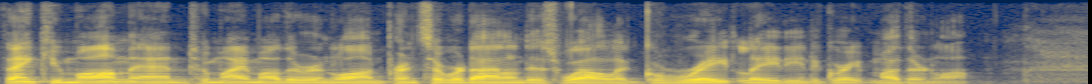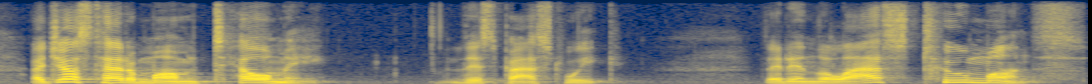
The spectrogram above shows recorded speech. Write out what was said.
thank you, Mom, and to my mother in law in Prince Edward Island as well. A great lady and a great mother in law. I just had a mom tell me this past week that in the last two months,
